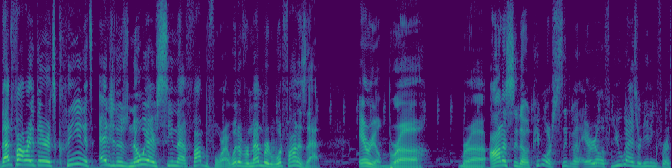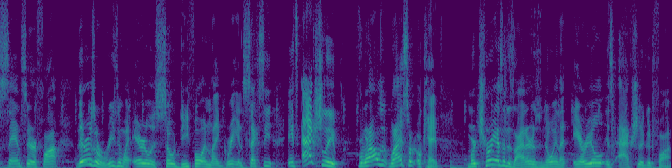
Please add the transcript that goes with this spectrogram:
that font right there, it's clean, it's edgy. There's no way I've seen that font before. I would have remembered what font is that? Arial, bruh. Bruh. Honestly though, people are sleeping on Arial. If you guys are needing for a sans serif font, there is a reason why Arial is so default and like great and sexy. It's actually, from when I was, when I started, okay, maturing as a designer is knowing that Arial is actually a good font.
